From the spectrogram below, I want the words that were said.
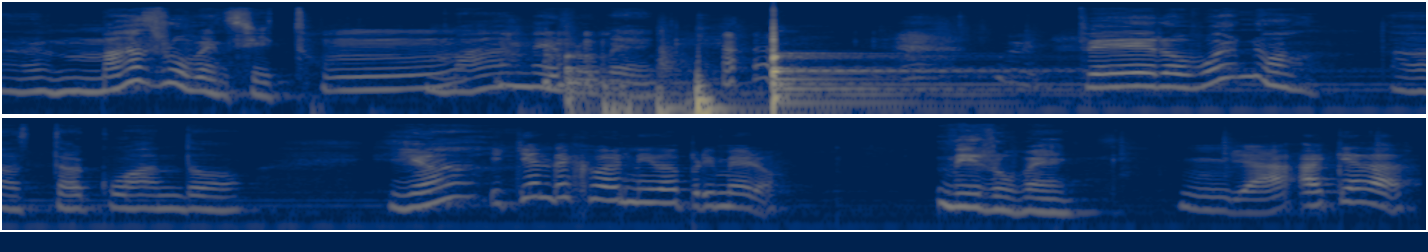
Eh, más Rubencito, mm. más mi Rubén. Pero bueno, hasta cuando ¿Ya? ¿Y quién dejó el nido primero? Mi Rubén. ¿Ya? ¿A qué edad?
